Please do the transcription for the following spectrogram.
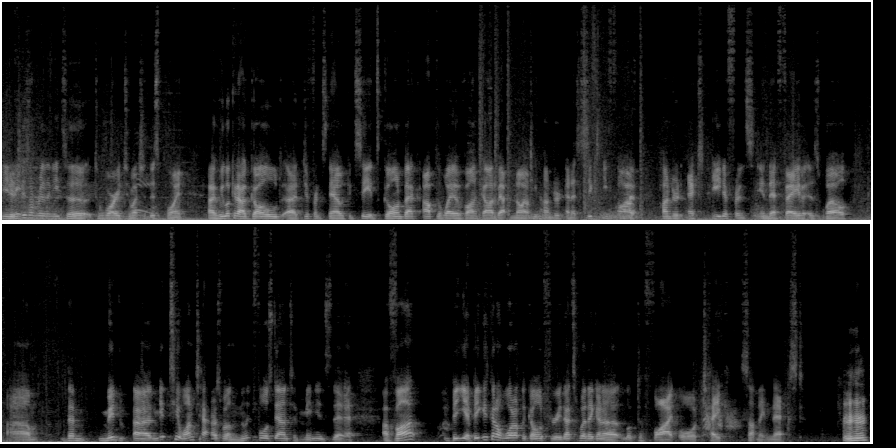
you know, he doesn't really need to, to worry too much at this point. Uh, if we look at our gold uh, difference now, we can see it's gone back up the way of Vanguard about 1900 and a 6500 XP difference in their favor as well. Um, the mid uh, mid tier one tower as well nearly falls down to minions there. Avant, but yeah, Biggie's gonna ward up the Gold Fury. That's where they're gonna look to fight or take something next. Mm-hmm.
